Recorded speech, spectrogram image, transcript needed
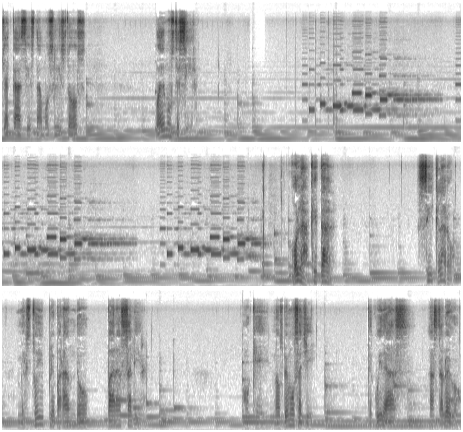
ya casi estamos listos, podemos decir, Hola, ¿qué tal? Sí, claro, me estoy preparando para salir. Ok, nos vemos allí. Te cuidas. Hasta luego.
